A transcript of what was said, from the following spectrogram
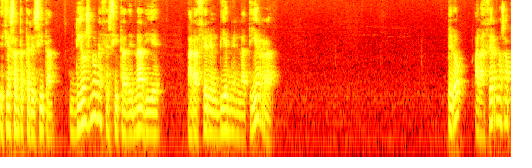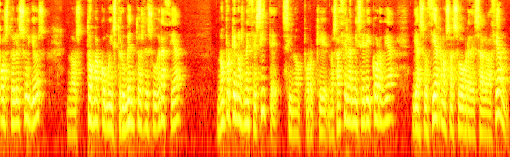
Decía Santa Teresita, Dios no necesita de nadie para hacer el bien en la tierra. Pero al hacernos apóstoles suyos, nos toma como instrumentos de su gracia no porque nos necesite, sino porque nos hace la misericordia de asociarnos a su obra de salvación.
